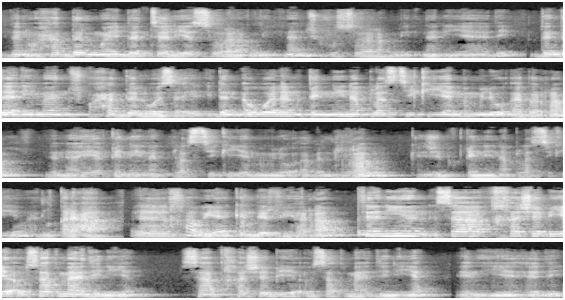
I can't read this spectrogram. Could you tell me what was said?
اذا أحضر المعدات التالية الصورة رقم 2 نشوفوا الصورة رقم 2 هي هذه اذا دائما أحضر الوسائل. اذا اولا قنينة بلاستيكية مملوءة بالرمل اذا هي قنينة بلاستيكية مملوءة بالرمل كنجيب قنينة بلاستيكية واحد القرعة آه، خاوية كندير فيها الرمل ثانيا ساق خشبية أو ساق معدنية. ساق خشبية أو ساق معدنية. يعني هي هذه.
